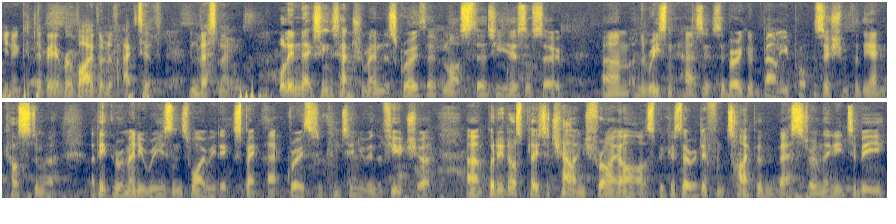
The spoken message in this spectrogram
you know could there be a revival of active investment? Well, indexing's had tremendous growth over the last 30 years or so. Um, and the reason it has, is it's a very good value proposition for the end customer. I think there are many reasons why we'd expect that growth to continue in the future. Uh, but it does place a challenge for IRs because they're a different type of investor and they need to be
